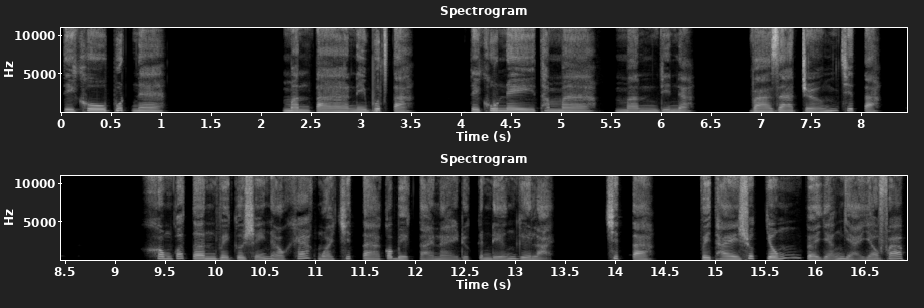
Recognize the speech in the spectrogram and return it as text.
Tỳ khu Buddha, Manta Nibutta, Tỳ khu Ni Thamma Mandina và gia trưởng Chitta. Không có tên vị cư sĩ nào khác ngoài Chitta có biệt tài này được kinh điển ghi lại. Chitta, vị thầy xuất chúng về giảng dạy giáo pháp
